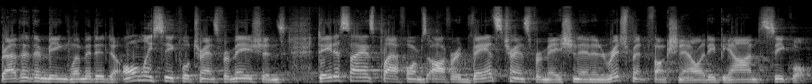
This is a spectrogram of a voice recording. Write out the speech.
Rather than being limited to only SQL transformations, data science platforms offer advanced transformation and enrichment functionality beyond SQL.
